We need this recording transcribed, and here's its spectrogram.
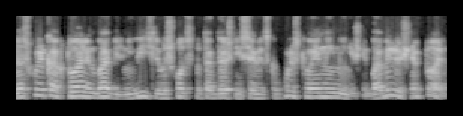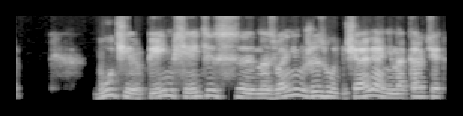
Насколько актуален Бабель? Не видите ли вы сходство тогдашней советско-польской войны и нынешней? Бабель очень актуален. Буча, Ирпень, все эти названия уже звучали, они на карте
